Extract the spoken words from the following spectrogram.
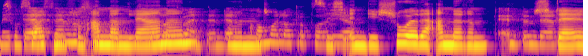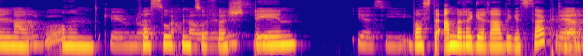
So sollten wir vom anderen lernen und sich in die Schuhe der anderen stellen und versuchen zu verstehen, was der andere gerade gesagt hat.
